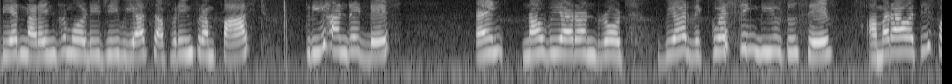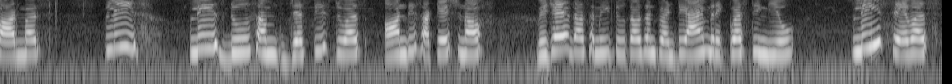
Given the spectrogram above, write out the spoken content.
Dear Narendra Modi ji, we are suffering from past 300 days and now we are on roads. We are requesting you to save Amaravati farmers. Please, please do some justice to us on this occasion of Vijay Dasami 2020. I am requesting you, please save us.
